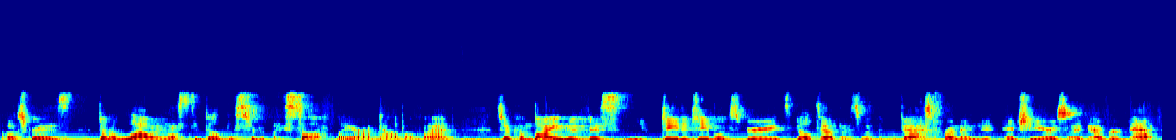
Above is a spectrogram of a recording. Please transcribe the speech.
Postgres, but allowing us to build this sort of like soft layer on top of that. So combined with this you know, data table experience built up by some of the best front end engineers I've ever met,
